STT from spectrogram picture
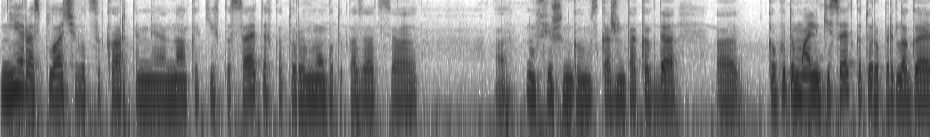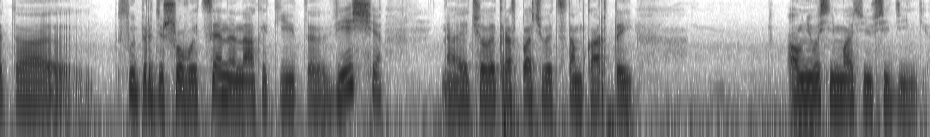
не расплачиваться картами на каких-то сайтах, которые могут оказаться а, ну, фишинговым, скажем так, когда а, какой-то маленький сайт, который предлагает а, супер дешевые цены на какие-то вещи, человек расплачивается там картой, а у него снимают с нее все деньги.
